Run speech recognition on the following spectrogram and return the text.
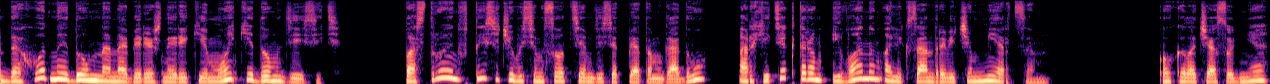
Доходный дом на набережной реки Мойки, дом 10. Построен в 1875 году архитектором Иваном Александровичем Мерцем. Около часу дня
